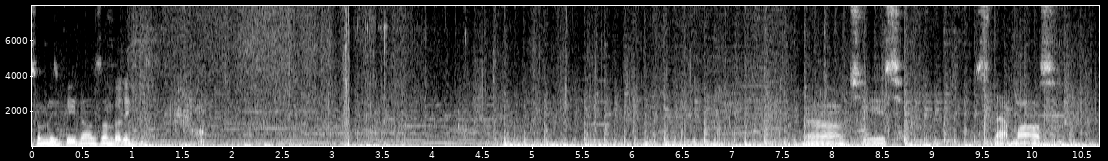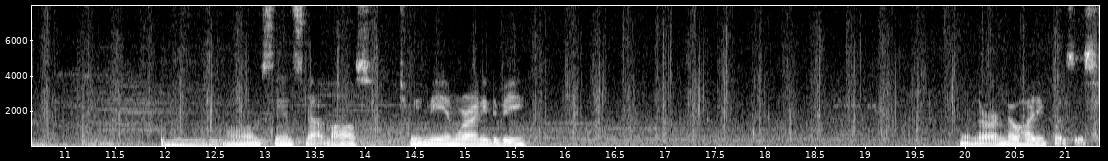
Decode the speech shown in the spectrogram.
Somebody's beating on somebody. Oh, jeez. Snapmaw. Oh, I'm seeing Snapmaw between me and where I need to be. And there are no hiding places.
